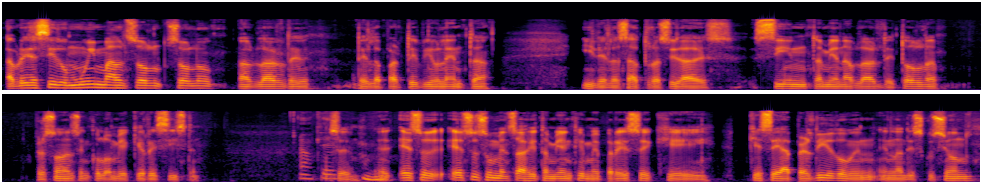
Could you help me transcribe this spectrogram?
habría sido muy mal solo hablar de, de, la parte violenta y de las atrocidades, sin también hablar de todas las personas en Colombia que resisten. Okay. Eso, eso es un mensaje también que me parece que, que se ha perdido en, en la discusión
